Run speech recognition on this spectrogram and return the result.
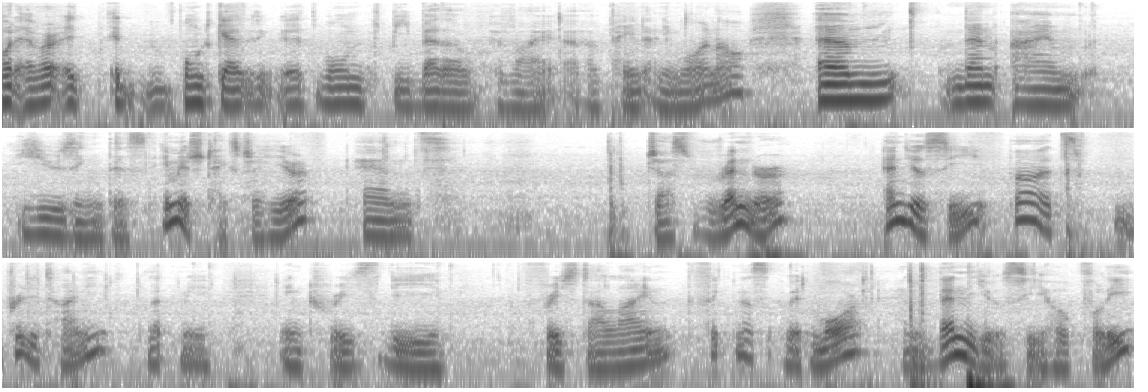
whatever it it won't get it won't be better if I uh, paint anymore now. Um, then I'm using this image texture here and just render. And you'll see oh it's pretty tiny. Let me increase the freestyle line thickness a bit more. And then you'll see hopefully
